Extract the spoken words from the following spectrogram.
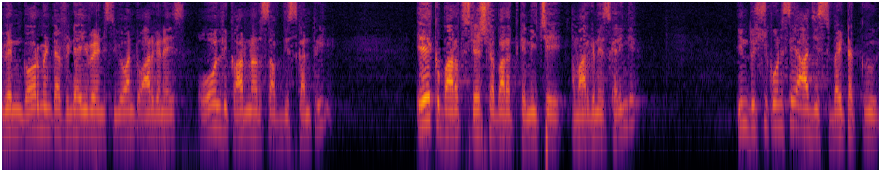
even government of India events, we want to organize all the corners of this country. एक भारत श्रेष्ठ भारत के नीचे हम ऑर्गेनाइज करेंगे। इन दृष्टिकोण से आज इस बैठक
